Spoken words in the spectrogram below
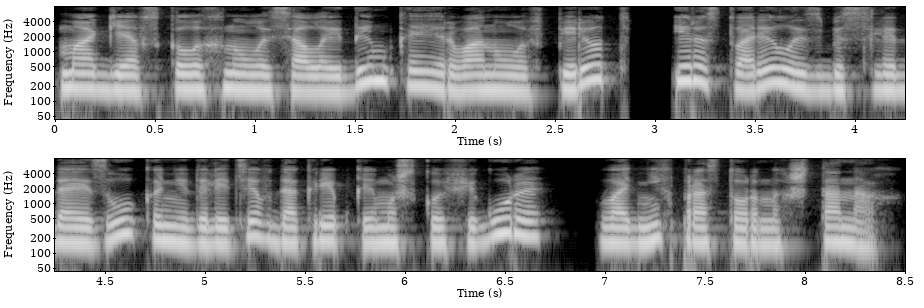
Магия всколыхнулась алой дымкой, рванула вперед и растворилась без следа и звука, не долетев до крепкой мужской фигуры в одних просторных штанах.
